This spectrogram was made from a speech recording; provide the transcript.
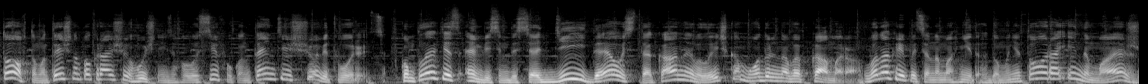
то автоматично покращує гучність голосів у контенті, що відтворюється. В комплекті з M80D йде ось така невеличка модульна веб-камера. Вона кріпиться на магнітах до монітора і не має жодних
